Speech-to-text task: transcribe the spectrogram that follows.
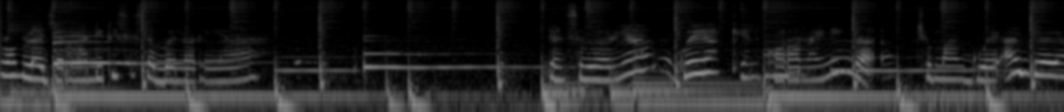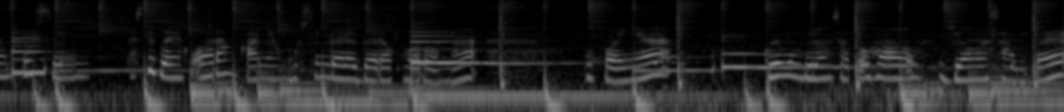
lo belajar mandiri sih sebenarnya. Dan sebenarnya gue yakin corona ini nggak cuma gue aja yang pusing. Pasti banyak orang kan yang pusing gara-gara corona. Pokoknya gue mau bilang satu hal jangan sampai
